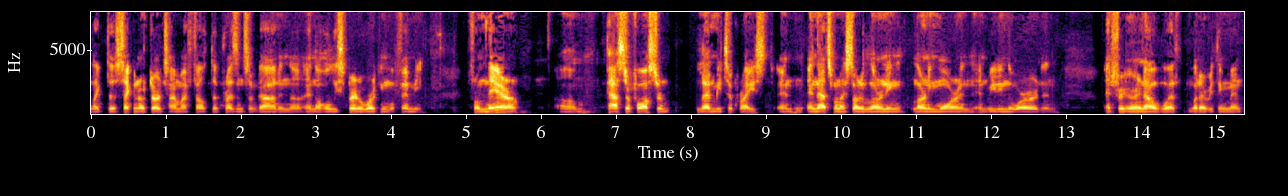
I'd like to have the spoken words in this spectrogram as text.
like the second or third time I felt the presence of God and the and the Holy Spirit working within me. From there, um, Pastor Foster led me to Christ, and and that's when I started learning learning more and, and reading the Word and and figuring out what what everything meant.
